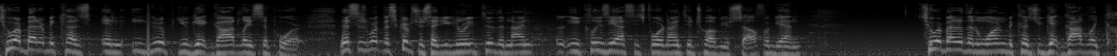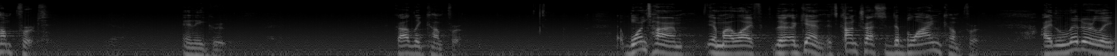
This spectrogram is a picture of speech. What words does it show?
Two are better because in e group you get godly support. This is what the scripture said. You can read through the nine, Ecclesiastes 4 9 through 12 yourself again. Two are better than one because you get godly comfort in e group. Godly comfort. At one time in my life, again, it's contrasted to blind comfort. I literally,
